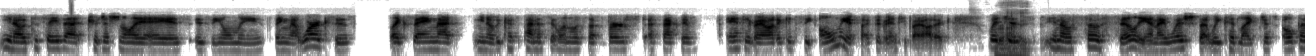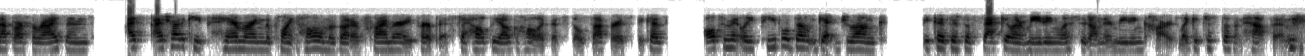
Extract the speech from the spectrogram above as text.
you know, to say that traditional AA is is the only thing that works is like saying that you know because penicillin was the first effective antibiotic, it's the only effective antibiotic, which is you know so silly. And I wish that we could like just open up our horizons. I, I try to keep hammering the point home about our primary purpose to help the alcoholic that still suffers because ultimately people don't get drunk because there's a secular meeting listed on their meeting card. Like it just doesn't happen.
